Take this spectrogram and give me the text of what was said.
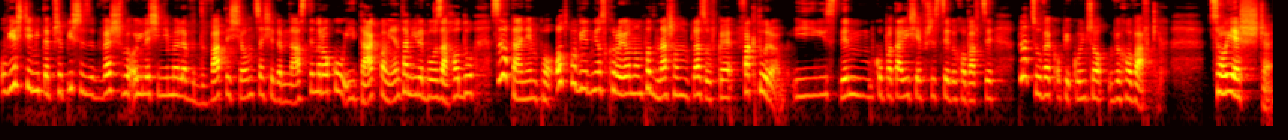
uwierzcie mi, te przepisy weszły, o ile się nie mylę, w 2017 roku. I tak, pamiętam, ile było zachodu z lataniem po odpowiednio skrojoną pod naszą placówkę fakturę. I z tym kłopotali się wszyscy wychowawcy placówek opiekuńczo-wychowawczych. Co jeszcze?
